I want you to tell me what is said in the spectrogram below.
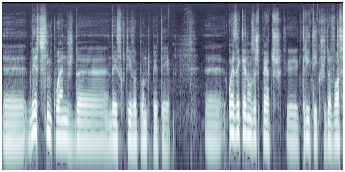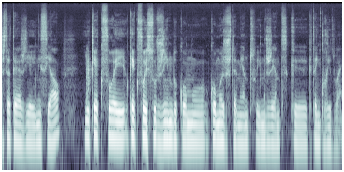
Uh, nestes cinco anos da, da Executiva.pt, uh, eh, quais é eram os aspectos críticos da vossa estratégia inicial e o que é que foi, o que é que foi surgindo como, como ajustamento emergente que, que tem corrido bem?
